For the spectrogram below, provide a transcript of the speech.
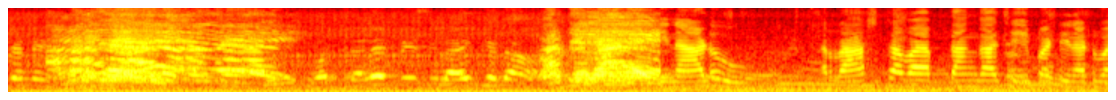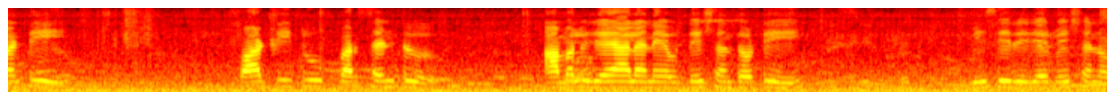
శాతం ఈనాడు రాష్ట్ర వ్యాప్తంగా చేపట్టినటువంటి ఫార్టీ టూ పర్సెంట్ అమలు చేయాలనే ఉద్దేశంతో బీసీ రిజర్వేషన్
